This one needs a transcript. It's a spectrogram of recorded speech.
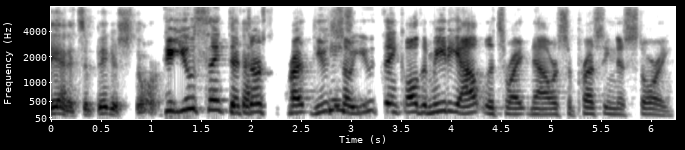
Dan, it's a bigger story. Do you think that there's you so you think all the media outlets right now are suppressing this story?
